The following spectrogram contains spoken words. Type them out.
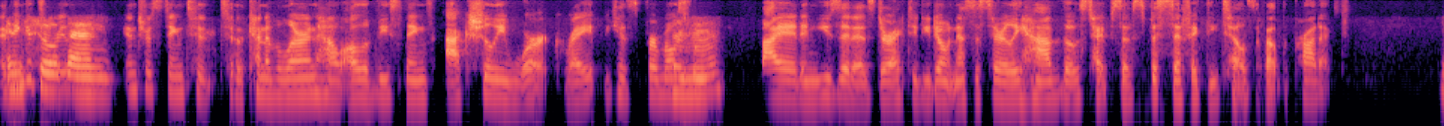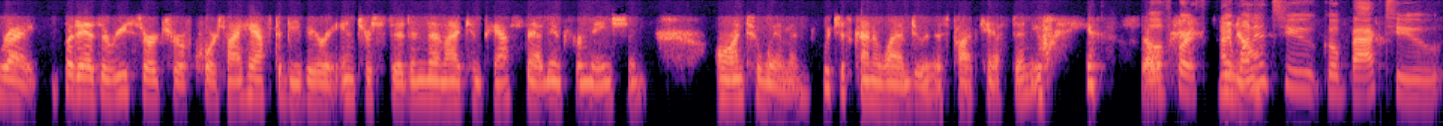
I think and it's so really then, interesting to, to kind of learn how all of these things actually work, right? Because for most mm-hmm. people, buy it and use it as directed, you don't necessarily have those types of specific details about the product. Right. But as a researcher, of course, I have to be very interested, and then I can pass that information on to women, which is kind of why I'm doing this podcast anyway. so, well, of course. I know. wanted to go back to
